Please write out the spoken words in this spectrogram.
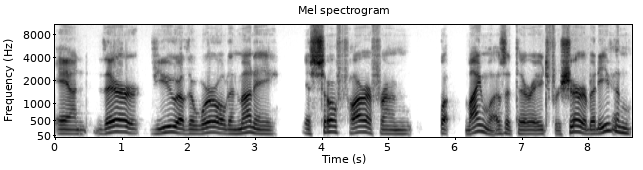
And their view of the world and money is so far from mine was at their age for sure, but even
